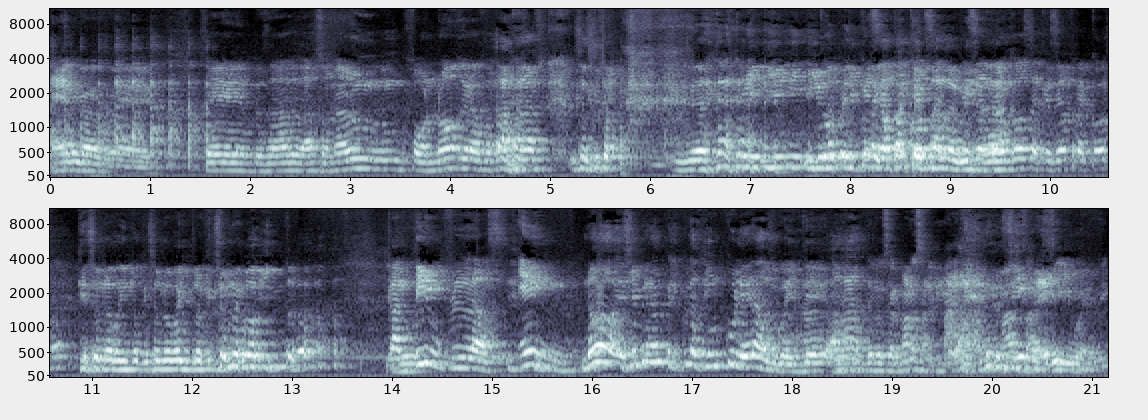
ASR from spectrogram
Verga, güey. Se empezó a sonar un, un fonógrafo. Ajá, y se escucha. y, y, y, y una película que ya sea otra cosa, que güey. sea otra cosa, que sea otra cosa. Que es un nuevo intro, que es un nuevo intro, que es un nuevo intro. Cantinflas en No, siempre eran películas bien culeras, güey. Que, ajá. De los hermanos Almada. Sí, güey.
